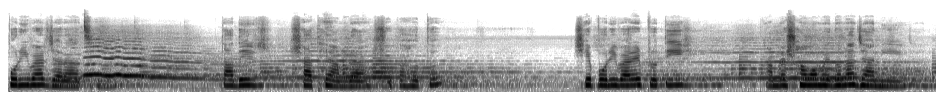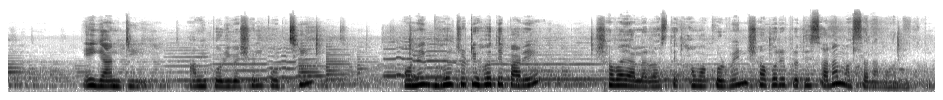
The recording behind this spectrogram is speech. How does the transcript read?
পরিবার যারা আছে তাদের সাথে আমরা শোকাহত। সে পরিবারের প্রতি আমরা সমবেদনা জানিয়ে এই গানটি আমি পরিবেশন করছি। অনেক ভুল ত্রুটি হতে পারে, সবাই আল্লাহর হস্তে ক্ষমা করবেন। সকলের প্রতি সালাম, আসসালামু আলাইকুম।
